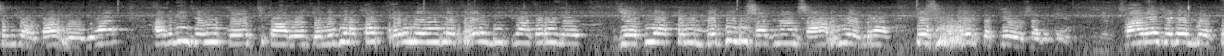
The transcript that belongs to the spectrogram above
ਸਮਝੌਤਾ ਹੋ ਗਿਆ। ਅਗਲੀ ਜਦੋਂ ਕੋਰਟ ਚ ਕਾਰਵਾਈ ਚੱਲੇਗੀ ਆਪਾਂ ਫਿਰ ਮਿਲਾਂਗੇ ਫਿਰ ਮੀਟਿੰਗਾਂ ਕਰਾਂਗੇ। ਜੇ ਵੀ ਆਪਾਂ ਨੂੰ ਲੱਗੂ ਵੀ ਸਾਜਣਾ ਇਨਸਾਫ ਨਹੀਂ ਹੋ ਗਿਆ ਤੇ ਅਸੀਂ ਫਿਰ ਇਕੱਠੇ ਹੋ ਸਕਦੇ ਹਾਂ। ਸਾਰੇ ਜਿਹੜੇ ਲੋਕ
